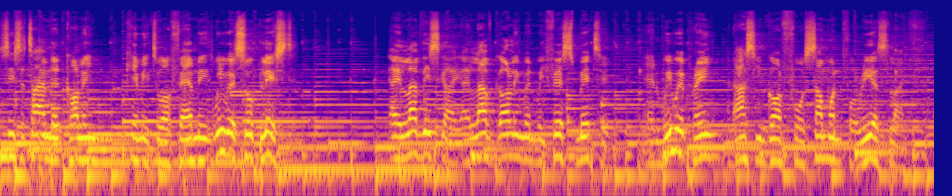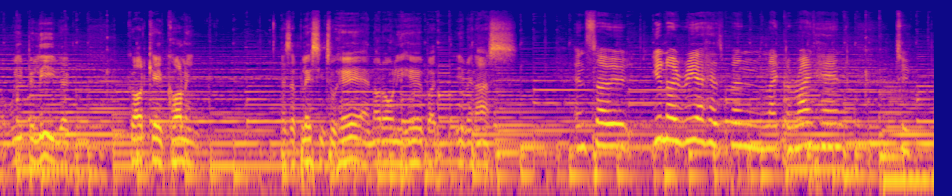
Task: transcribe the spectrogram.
Since the time that Colin came into our family, we were so blessed. I love this guy. I love Colin when we first met him. And we were praying and asking God for someone for Ria's life. We believe that God gave Colin as a blessing to her, and not only her, but even us. And so, you know, Ria has been like the right hand to,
